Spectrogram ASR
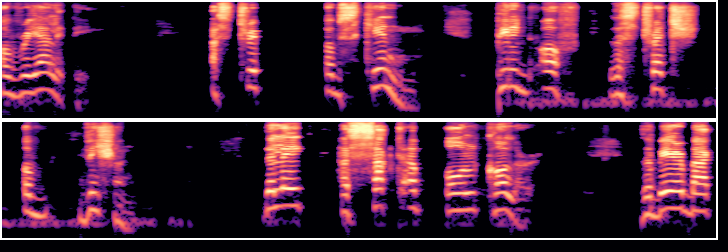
of reality, a strip of skin peeled off the stretch of vision. The lake has sucked up all color. The bareback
